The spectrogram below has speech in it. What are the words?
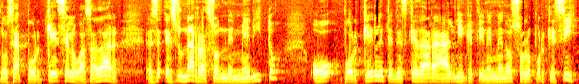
o sea, ¿por qué se lo vas a dar? ¿Es, es una razón de mérito? O por qué le tenés que dar a alguien que tiene menos solo porque sí,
